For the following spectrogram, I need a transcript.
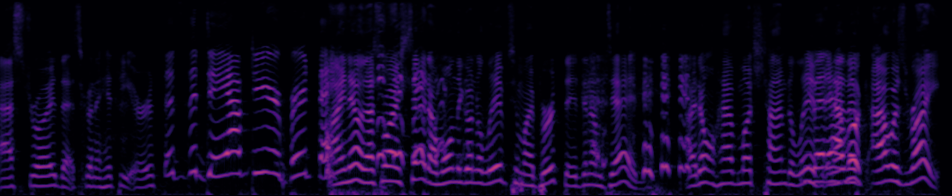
asteroid that's going to hit the Earth. That's the day after your birthday. I know. That's why I said I'm only going to live to my birthday. Then I'm dead. I don't have much time to live. And now look, I was right.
